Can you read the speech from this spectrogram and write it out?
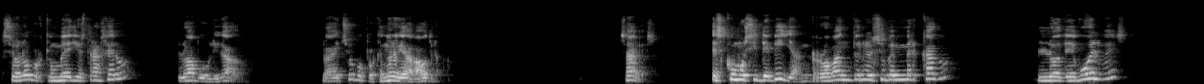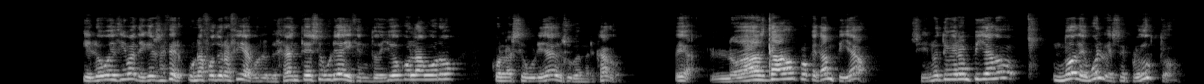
solo porque un medio extranjero lo ha publicado. Lo ha hecho pues, porque no le quedaba otra. ¿Sabes? Es como si te pillan robando en el supermercado, lo devuelves y luego encima te quieres hacer una fotografía con el vigilante de seguridad diciendo yo colaboro con la seguridad del supermercado. Oiga, lo has dado porque te han pillado. Si no te hubieran pillado, no devuelves el producto.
